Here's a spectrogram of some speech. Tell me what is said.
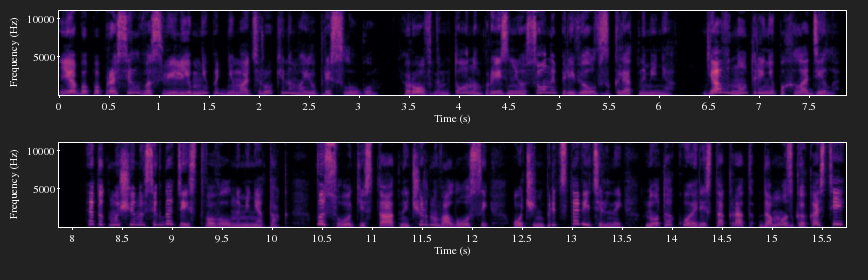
«Я бы попросил вас, Вильям, не поднимать руки на мою прислугу». Ровным тоном произнес он и перевел взгляд на меня. Я внутренне похолодела. Этот мужчина всегда действовал на меня так. Высокий, статный, черноволосый, очень представительный, но такой аристократ до мозга костей,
